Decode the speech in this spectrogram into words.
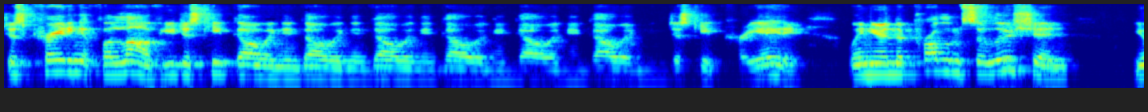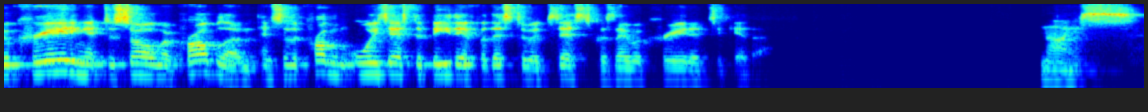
just creating it for love, you just keep going and going and going and going and going and going and just keep creating. When you're in the problem solution, you're creating it to solve a problem. And so the problem always has to be there for this to exist because they were created together. Nice.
